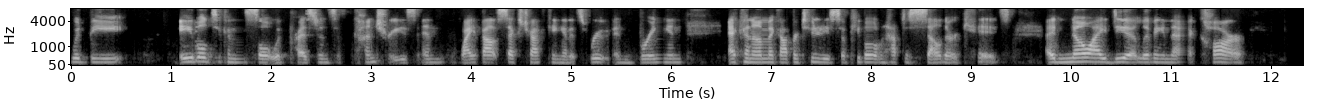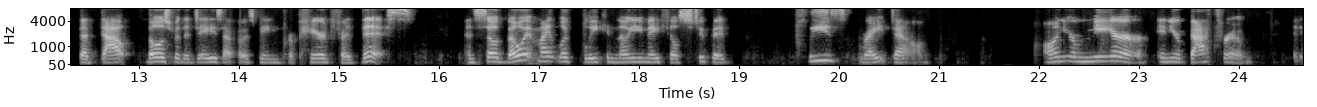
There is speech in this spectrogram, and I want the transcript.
would be able to consult with presidents of countries and wipe out sex trafficking at its root and bring in economic opportunities so people don't have to sell their kids. I had no idea living in that car that that those were the days I was being prepared for this. And so though it might look bleak and though you may feel stupid, please write down on your mirror in your bathroom that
